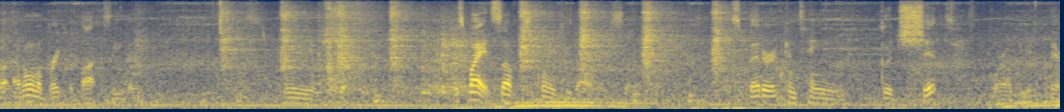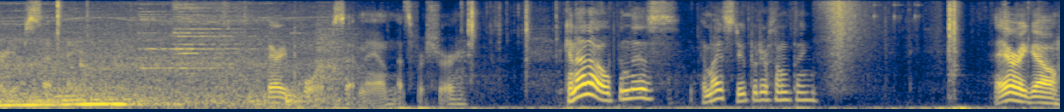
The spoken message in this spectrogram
I don't want to. Break the box either. Premium shit. This by itself is twenty-two dollars, so it's better contain good shit, or I'll be a very upset man. Very poor upset man, that's for sure. Can I not open this? Am I stupid or something? There we go.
